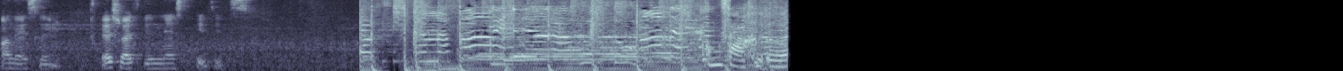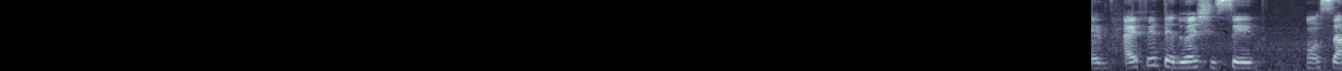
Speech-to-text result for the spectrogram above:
honestly. Let's try to the next edit องศาคือเอิร์ธ I fainted when she said Onsa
